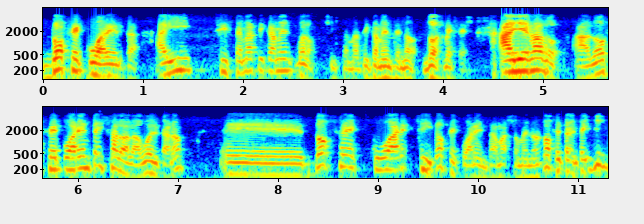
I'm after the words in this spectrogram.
12.40. Ahí sistemáticamente, bueno, sistemáticamente no, dos veces. Ha llegado a 12.40 y se ha dado la vuelta, ¿no? Eh, 12.40, sí, 12.40 más o menos, 12.35,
